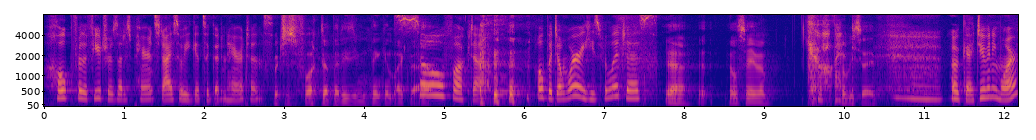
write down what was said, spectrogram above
hope for the future is that his parents die so he gets a good inheritance. Which is fucked up that he's even thinking like that. So fucked up. oh, but don't worry, he's religious. yeah, he'll save him. God. He'll be safe. Okay. Do you have any more?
